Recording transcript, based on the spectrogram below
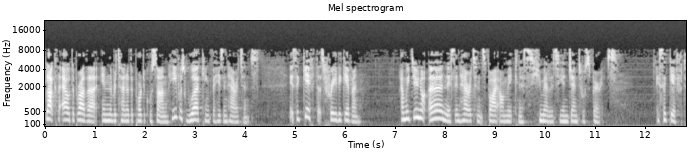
Like the elder brother in the return of the prodigal son, he was working for his inheritance. It's a gift that's freely given. And we do not earn this inheritance by our meekness, humility, and gentle spirits. It's a gift.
